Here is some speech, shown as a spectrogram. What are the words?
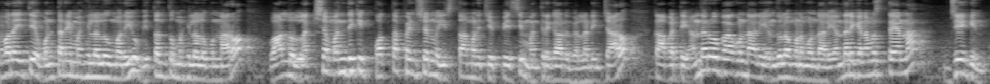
ఎవరైతే ఒంటరి మహిళలు మరియు వితంతు మహిళలు ఉన్నారో వాళ్ళు లక్ష మందికి కొత్త పెన్షన్లు ఇస్తామని చెప్పేసి మంత్రి గారు వెల్లడించారు. కాబట్టి అందరూ బాగుండాలి అందులో మనం ఉండాలి. అందరికీ నమస్తే అన్న. జై హింద్.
